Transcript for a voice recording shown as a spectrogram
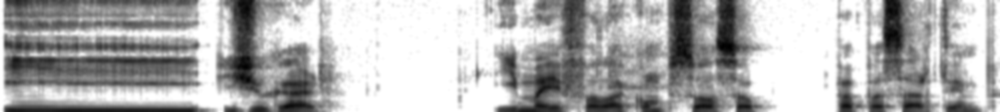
e jogar e meio falar com o pessoal só para passar tempo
